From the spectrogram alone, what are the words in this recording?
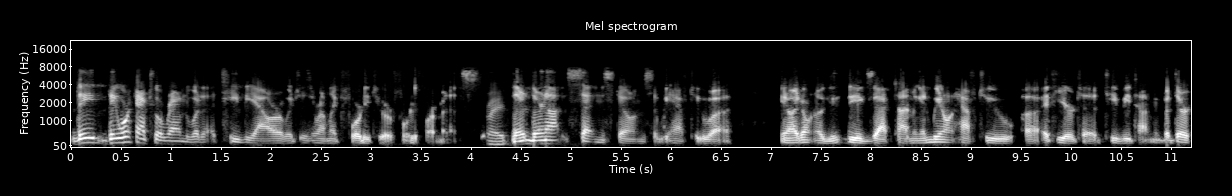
They they work out to around what a TV hour, which is around like forty two or forty four minutes. Right. They're they're not set in stone, so we have to. Uh, you know, I don't know the, the exact timing, and we don't have to uh, adhere to TV timing, but they're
